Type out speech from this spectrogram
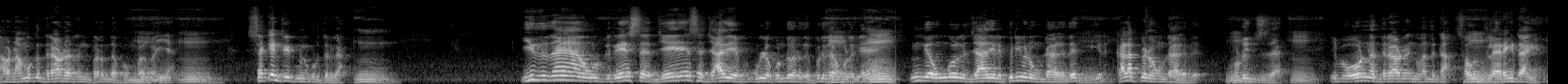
அவன் நமக்கும் திராவிடருக்கு பிறந்த பொம்பளை பையன். செகண்ட் ட்ரீட்மெண்ட் கொடுத்துருக்கான். இதுதான் உங்களுக்கு ரேச ஜேச ஜாதியை உள்ள கொண்டு வருது. புரியுதா உங்களுக்கு? இங்க உங்களுக்கு ஜாதியில பிரிவினை உண்டாகுது கலப்பினம் உண்டாகுது. முடிஞ்சு சார். இப்போ ஓடின திராவிடம் இங்க வந்துட்டான். சவுத்துல இறங்கிட்டாங்க.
